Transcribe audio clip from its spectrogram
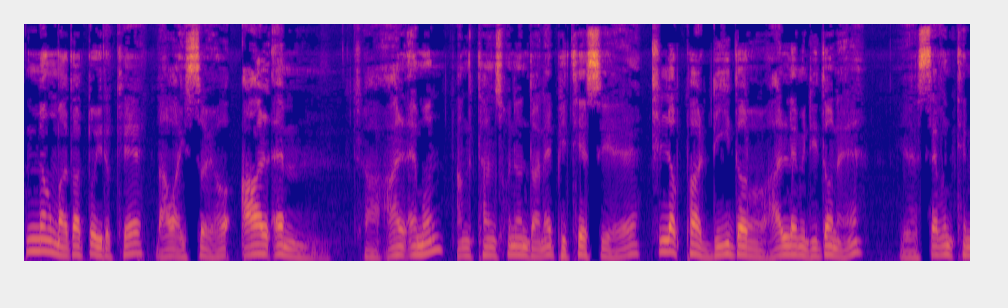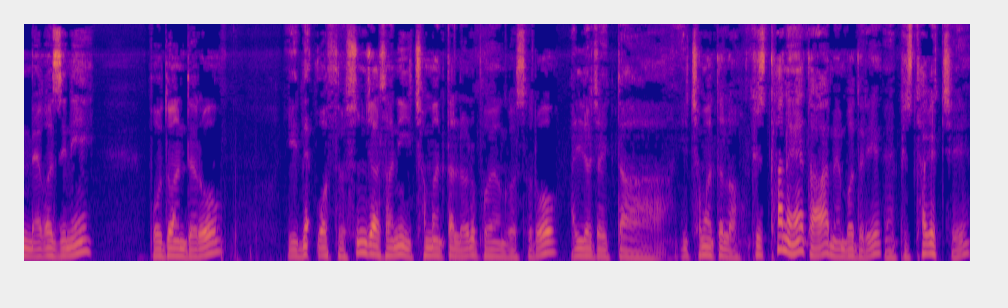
한 명마다 또 이렇게 나와 있어요. RM. 자, RM은 방탄소년단의 BTS의 실력파 리더, RM이 리더네. 예, 세븐틴 매거진이 보도한 대로 이 넷워스 순자산이 2천만 달러를 보유한 것으로 알려져 있다. 2천만 달러. 비슷하네, 다 멤버들이. 예, 비슷하겠지.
